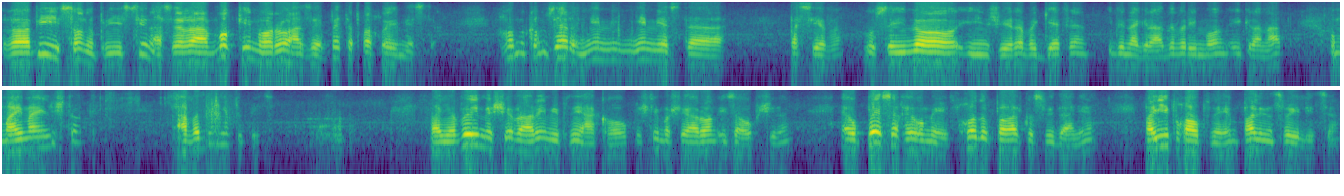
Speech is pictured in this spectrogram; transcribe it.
Раби Сону принести нас, Рамоки Моро Азеп, это плохое место. Хомиком не, не место посева. Лусейно и инжира, гефен, и винограда, римон, и гранат. У майма или что-то. А воды нету пить. Появы Мешева Арим и Пней Аков, пришли Моше Арон из общины. Эл Песах и умеет, входу в палатку свидания, поипхал пнеем, пали на свои лица.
